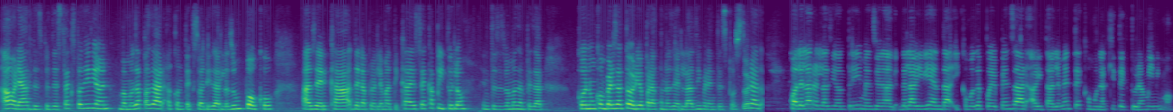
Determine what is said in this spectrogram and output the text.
Ahora, después de esta exposición, vamos a pasar a contextualizarlos un poco acerca de la problemática de este capítulo. Entonces vamos a empezar con un conversatorio para conocer las diferentes posturas. ¿Cuál es la relación tridimensional de la vivienda y cómo se puede pensar habitablemente como una arquitectura mínima?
